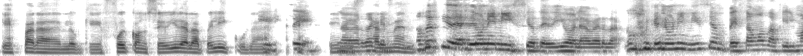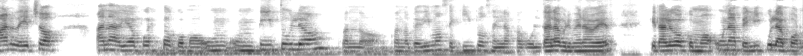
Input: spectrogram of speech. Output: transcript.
es para lo que fue concebida la película. Sí, sí la verdad que No sé si desde un inicio te digo la verdad, como que en un inicio empezamos a filmar, de hecho, Ana había puesto como un, un título cuando, cuando pedimos equipos en la facultad la primera vez, que era algo como una película por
